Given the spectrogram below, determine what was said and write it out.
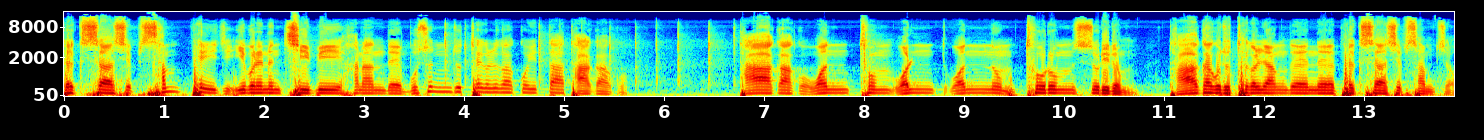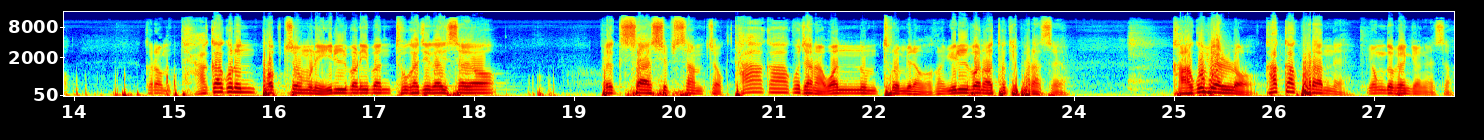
143페이지. 이번에는 집이 하나인데 무슨 주택을 갖고 있다? 다 가구. 다 가구. 원룸, 원, 원룸, 투룸, 쓰리룸. 다 가구 주택을 양도했네. 143쪽. 그럼 다 가구는 법조문이 1번, 2번 두 가지가 있어요. 143쪽. 다 가구잖아. 원룸, 투룸 이런 거. 그럼 1번 어떻게 팔았어요? 가구별로 각각 팔았네. 용도 변경해서.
